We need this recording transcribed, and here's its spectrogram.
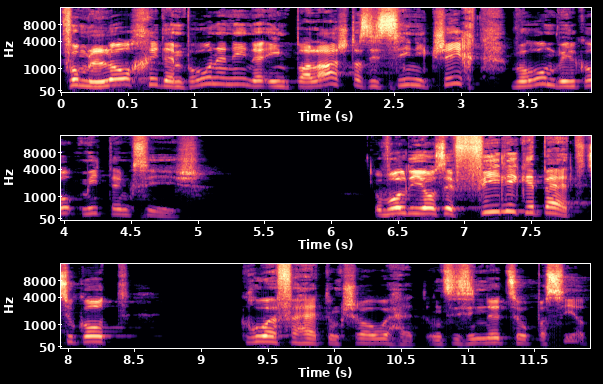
Vom Loch in den Brunnen hinein, im Palast, das ist seine Geschichte. Warum? Weil Gott mit dem war. Obwohl die Josef viele Gebete zu Gott gerufen hat und geschrauen hat. Und sie sind nicht so passiert.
